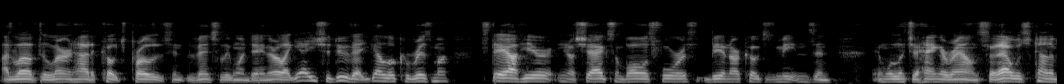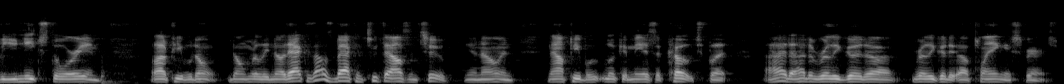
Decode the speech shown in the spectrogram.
I'd love to learn how to coach pros and eventually one day. And they're like, yeah, you should do that. You got a little charisma. Stay out here, you know, shag some balls for us, be in our coaches meetings, and and we'll let you hang around. So that was kind of a unique story, and a lot of people don't don't really know that because I was back in 2002, you know, and now people look at me as a coach, but I had I had a really good uh, really good uh, playing experience.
